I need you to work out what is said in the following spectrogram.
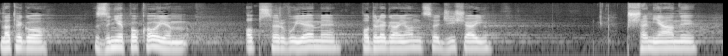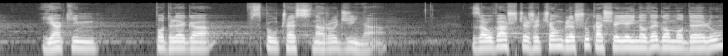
Dlatego z niepokojem obserwujemy podlegające dzisiaj przemiany, jakim podlega współczesna rodzina. Zauważcie, że ciągle szuka się jej nowego modelu,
